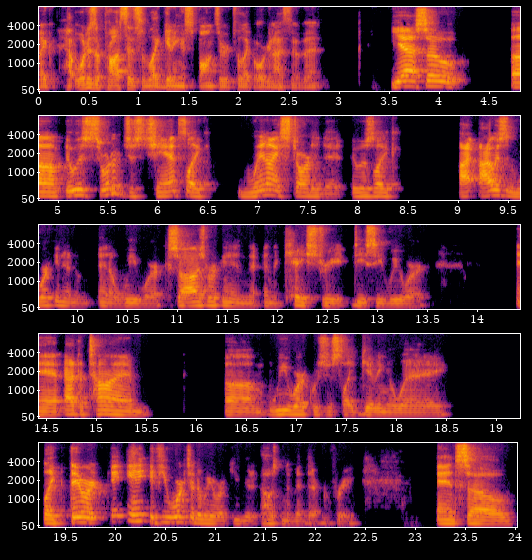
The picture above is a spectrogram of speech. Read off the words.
like how, what is the process of like getting a sponsor to like organize an event yeah so um it was sort of just chance like when i started it it was like i i was working in a in a WeWork. So i was working in the in the k street dc WeWork. And at the time um WeWork was just like giving away like they were if you worked at a WeWork, you could host an event there for free. And so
